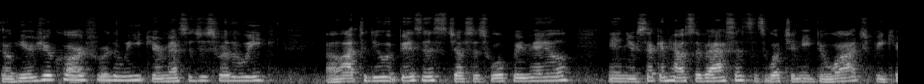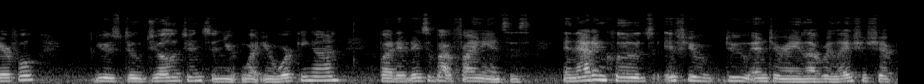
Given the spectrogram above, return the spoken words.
So here's your card for the week, your messages for the week. A lot to do with business. Justice will prevail. And your second house of assets is what you need to watch. Be careful. Use due diligence in your, what you're working on. But it is about finances. And that includes, if you do enter a love relationship,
